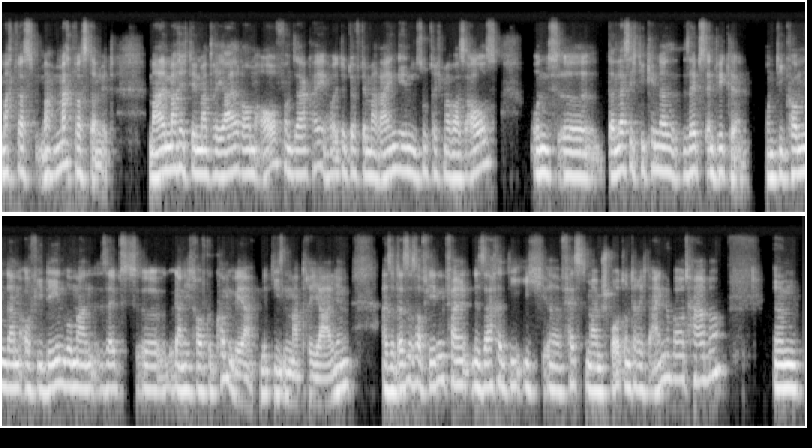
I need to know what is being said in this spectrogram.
macht was, macht, macht was damit. Mal mache ich den Materialraum auf und sage, hey, heute dürft ihr mal reingehen, sucht euch mal was aus. Und äh, dann lasse ich die Kinder selbst entwickeln. Und die kommen dann auf Ideen, wo man selbst äh, gar nicht drauf gekommen wäre mit diesen Materialien. Also das ist auf jeden Fall eine Sache, die ich äh, fest in meinem Sportunterricht eingebaut habe. Ähm,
